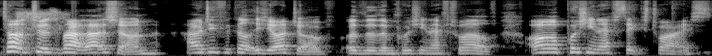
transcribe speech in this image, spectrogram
Talk to us about that, Sean. How difficult is your job other than pushing F12 or pushing F6 twice?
